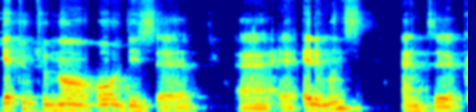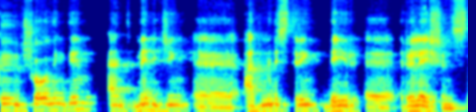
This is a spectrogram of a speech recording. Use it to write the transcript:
getting to know all these elements and uh, controlling them and managing, uh, administering their uh, relations.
